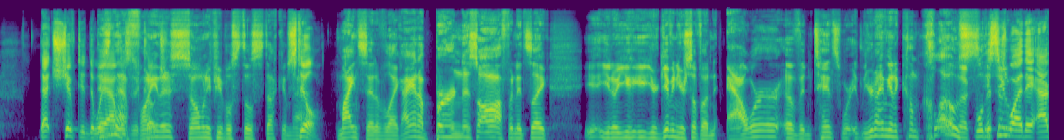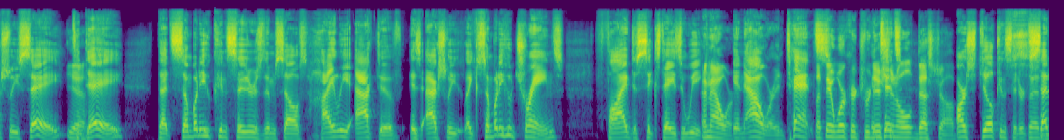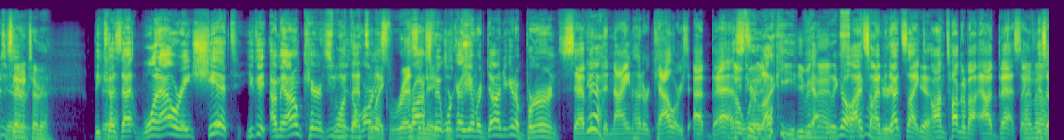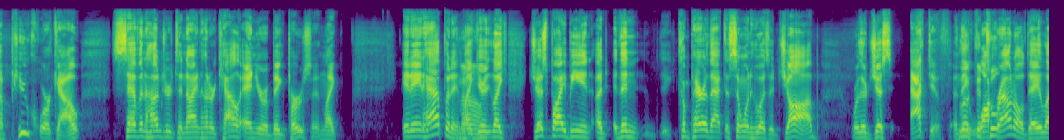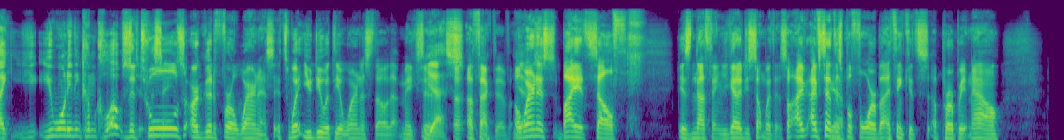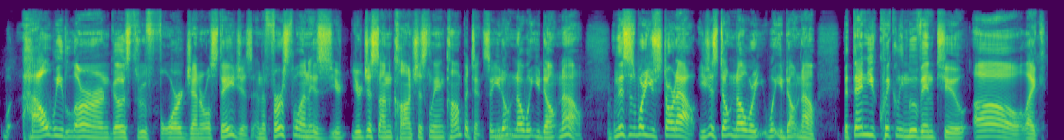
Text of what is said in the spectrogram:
that shifted the way Isn't I was. That funny. There's so many people still stuck in still mindset of like I got to burn this off, and it's like you, you know you you're giving yourself an hour of intense work. you're not even going to come close. Look, well, this is why they actually say yeah. today that somebody who considers themselves highly active is actually like somebody who trains five to six days a week, an hour, an hour, intense. But they work a traditional desk job, are still considered sedentary. sedentary. Yeah. Because yeah. that one hour ain't shit. You could, I mean, I don't care if you do the hardest like CrossFit workout you ever done. You're gonna burn seven yeah. to nine hundred calories at best. No, if you're lucky. Even yeah. then, like no, I mean that's like I'm talking about at best. Like there's a puke workout, seven hundred to nine hundred calories, and you're a big person. Like it ain't happening. No. Like you're like just by being a, then compare that to someone who has a job where they're just active and Look, they the walk tool- around all day, like you, you, won't even come close. The to tools the are good for awareness. It's what you do with the awareness, though, that makes it yes. uh, effective. Yes. Awareness by itself is nothing. You got to do something with it. So I, have said yeah. this before, but I think it's appropriate now. how we learn goes through four general stages. And the first one is you're, you're just unconsciously incompetent. So you don't know what you don't know. And this is where you start out. You just don't know where, what you don't know. But then you quickly move into, oh, like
